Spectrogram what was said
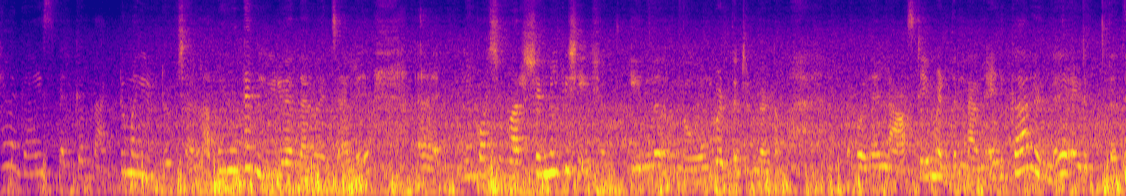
Hello guys welcome back to my YouTube channel അപ്പോൾ ഇന്നത്തെ വീഡിയോ എന്താണെന്ന് വെച്ചാൽ ഞാൻ കുറച്ച് വർഷങ്ങൾക്ക് ശേഷം ഇന്ന് നോമ്പ് എടുത്തിട്ടുണ്ട് കേട്ടോ. അപ്പോൾ ഞാൻ ലാസ്റ്റ് ടൈം എടുത്തിട്ടുണ്ടായിരുന്നു. എടുക്കാറുണ്ട്. എടുത്തത്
